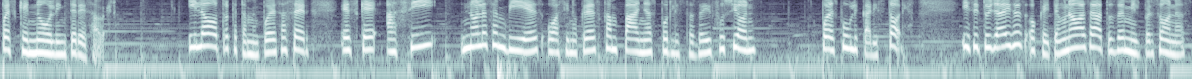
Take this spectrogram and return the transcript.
pues que no le interesa ver. Y lo otro que también puedes hacer es que así no les envíes o así no crees campañas por listas de difusión, puedes publicar historias. Y si tú ya dices, ok, tengo una base de datos de mil personas,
